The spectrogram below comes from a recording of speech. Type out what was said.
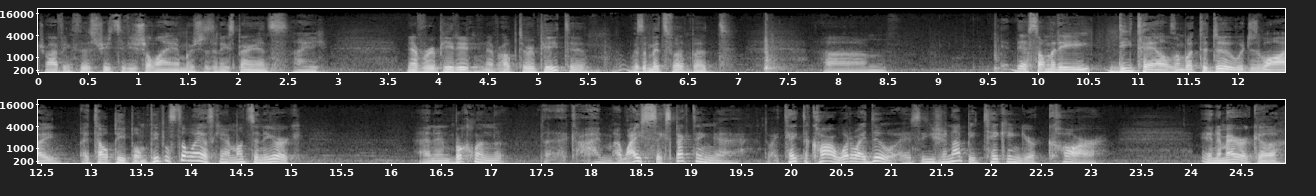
driving through the streets of Yerushalayim, which is an experience I never repeated, never hope to repeat. It was a mitzvah, but um, there's so many details on what to do, which is why I tell people, and people still ask, here, I'm once in New York, and in Brooklyn, my wife's expecting, uh, do I take the car? What do I do? I said, you should not be taking your car in America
